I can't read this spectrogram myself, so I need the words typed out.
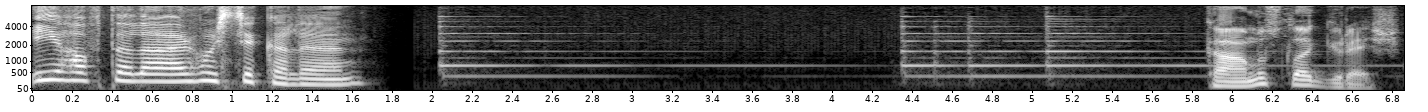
İyi haftalar, hoşçakalın. Kamusla Güreş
